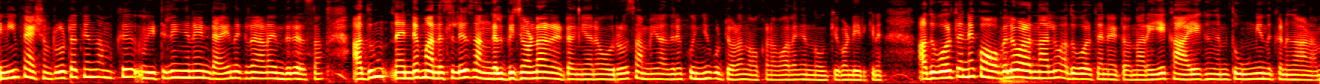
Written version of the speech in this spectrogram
ഇനിയും ഫാഷൻ ഫ്രൂട്ടൊക്കെ നമുക്ക് വീട്ടിലിങ്ങനെ ഉണ്ടായി നിൽക്കുന്നതാണ് എന്ത് രസം. അതും എന്റെ മനസ്സിൽ സങ്കല്പിച്ചുകൊണ്ടാണ് കേട്ടോ ഞാൻ ഓരോ സമയവും അതിനെ കുഞ്ഞു കുട്ടികളെ നോക്കണ പോലെ ഇങ്ങനെ നോക്കിക്കൊണ്ടിരിക്കുന്നത് അതുപോലെ തന്നെ കോവൽ വളർന്നാലും അതുപോലെ തന്നെ കേട്ടോ. നിറയെ കായൊക്കെ ഇങ്ങനെ തൂങ്ങി നിൽക്കുന്നത് കാണാൻ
